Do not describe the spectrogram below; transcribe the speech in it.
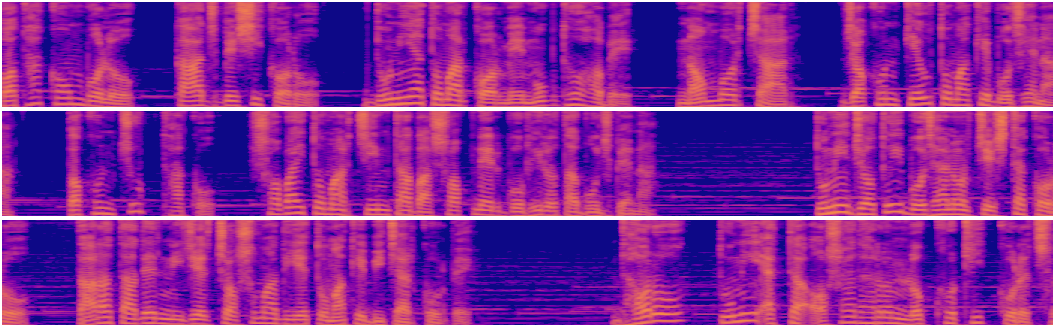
কথা কম বলো, কাজ বেশি করো। দুনিয়া তোমার কর্মে মুগ্ধ হবে। নম্বর চার, যখন কেউ তোমাকে বোঝে না, তখন চুপ থাকো। সবাই তোমার চিন্তা বা স্বপ্নের গভীরতা বুঝবে না। তুমি যতই বোঝানোর চেষ্টা করো, তারা তাদের নিজের চশমা দিয়ে তোমাকে বিচার করবে। ধরো, তুমি একটা অসাধারণ লক্ষ্য ঠিক করেছ।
